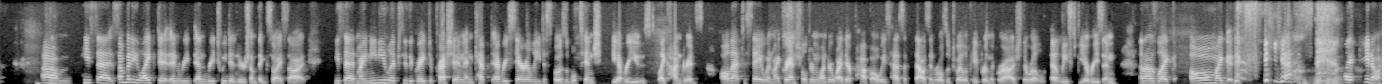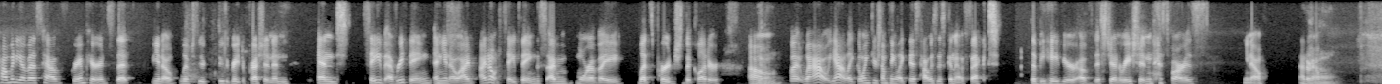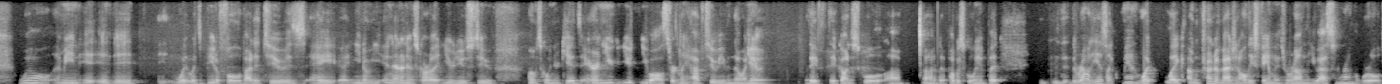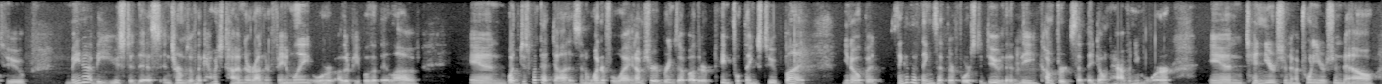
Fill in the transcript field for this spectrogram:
Um, he said somebody liked it and re- and retweeted it or something, so I saw it. He said, "My Nini lived through the Great Depression and kept every Sara Lee disposable tin she ever used, like hundreds. All that to say, when my grandchildren wonder why their pop always has a thousand rolls of toilet paper in the garage, there will at least be a reason." And I was like, "Oh my goodness, yes!" like you know, how many of us have grandparents that you know lived through through the Great Depression and and save everything? And you know, I I don't save things. I'm more of a let's purge the clutter. Um, But wow, yeah, like going through something like this, how is this going to affect the behavior of this generation as far as you know? I don't know. Well, I mean, it, it, it, it what's beautiful about it too is, hey, uh, you know, and I don't know, Scarlett, you're used to homeschooling your kids. Aaron, you you you all certainly have too, even though I know Yeah. they've they've gone to school, um, uh, to public schooling. But the, the reality is, like, man, what? Like, I'm trying to imagine all these families around the U.S. and around the world who may not be used to this in terms of like how much time they're around their family or other people that they love and what just what that does in a wonderful way and i'm sure it brings up other painful things too but you know but think of the things that they're forced to do that the comforts that they don't have anymore and 10 years from now 20 years from now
